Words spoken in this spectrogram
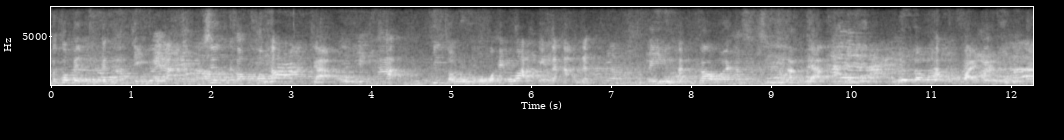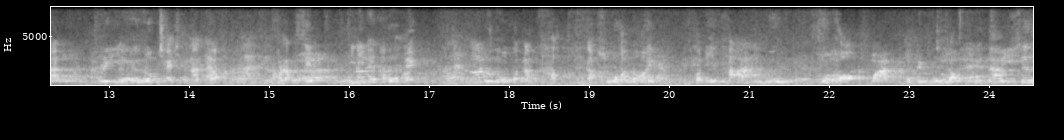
มันก็เป็นเป็นภาพจริงด้วยนะ ซึ่งเขาเขาทำมาจากไอ้ภาพที่ตอนลงโฮให้วาดเอกทหารนะปี 1954 หลังจากที่เราทัพฝ่ายเทคนิคนะ รีรบชัยชนะกับฝรั่งเศสที่นี่เป็นโคเองลุงโฮก็นำทัพกลับสู่ฮานอยพอดีผ่านในเมืองฟูหอกวันมันเป็นภูมิเก่าของเวียดนามซึ่ง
